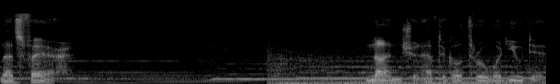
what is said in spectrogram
That's fair. None should have to go through what you did.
